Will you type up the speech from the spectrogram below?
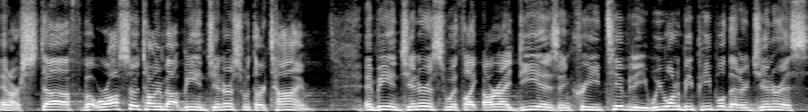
and our stuff, but we're also talking about being generous with our time and being generous with like our ideas and creativity. We want to be people that are generous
